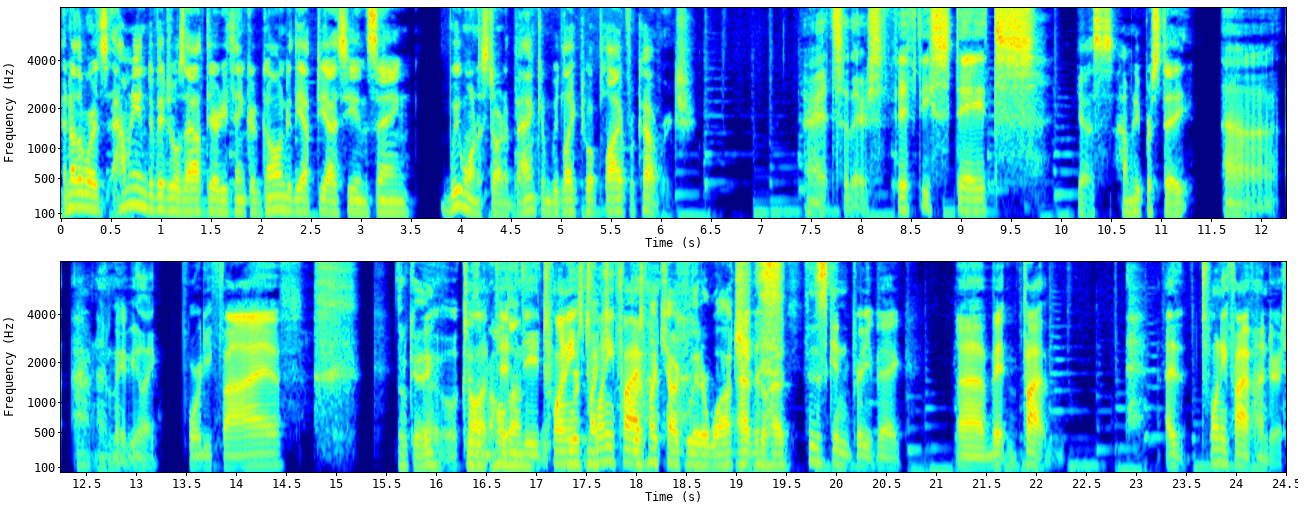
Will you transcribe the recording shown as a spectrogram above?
In other words, how many individuals out there do you think are going to the FDIC and saying, we want to start a bank and we'd like to apply for coverage? All right, so there's 50 states. Yes. How many per state? uh, I don't know, maybe like 45. Okay. We'll call it 50, on. 20, where's my, 25. Where's my calculator watch? Uh, this, Go ahead. This is getting pretty big. Uh, five, uh, 2,500.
